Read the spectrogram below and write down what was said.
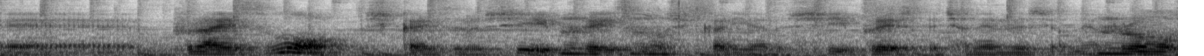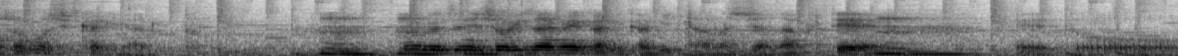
えー、プライスもしっかりするしプレイスもしっかりやるし、うん、プレイスってチャンネルですよね、うん、プロモーションもしっかりやると、うん、これは別に消費財メーカーに限った話じゃなくて、えーと、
